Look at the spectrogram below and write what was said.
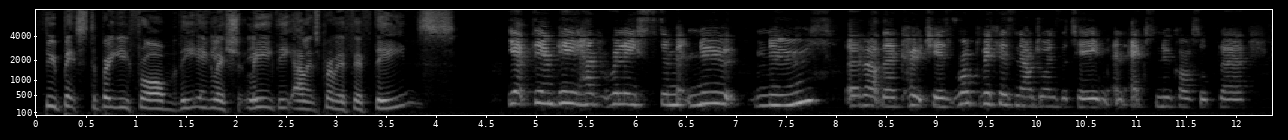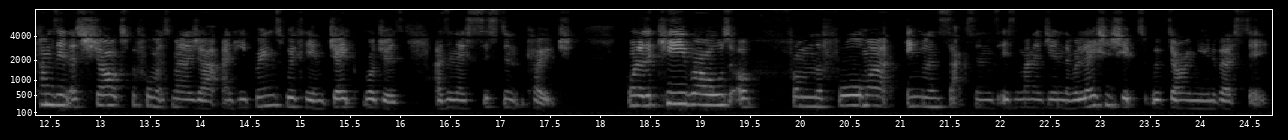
Few bits to bring you from the English League, the Allianz Premier 15s. Yep, DMP have released some new news about their coaches. Rob Vickers now joins the team, an ex Newcastle player, comes in as Sharks performance manager, and he brings with him Jake Rogers as an assistant coach. One of the key roles of from the former England Saxons is managing the relationships with Durham University.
